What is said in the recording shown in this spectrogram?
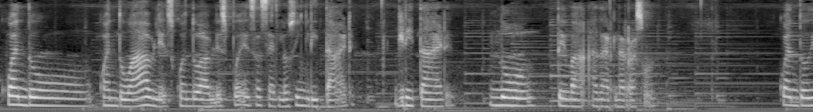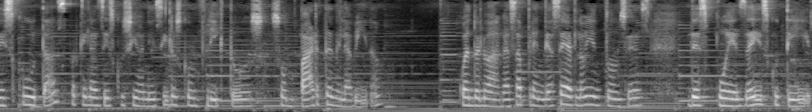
Cuando, cuando hables, cuando hables puedes hacerlo sin gritar, gritar no te va a dar la razón. Cuando discutas, porque las discusiones y los conflictos son parte de la vida, cuando lo hagas aprende a hacerlo y entonces después de discutir,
